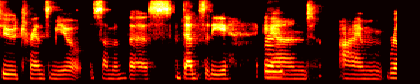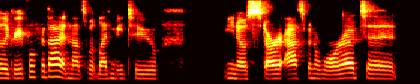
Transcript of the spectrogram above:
to transmute some of this density right. and I'm really grateful for that. And that's what led me to, you know, start Aspen Aurora to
